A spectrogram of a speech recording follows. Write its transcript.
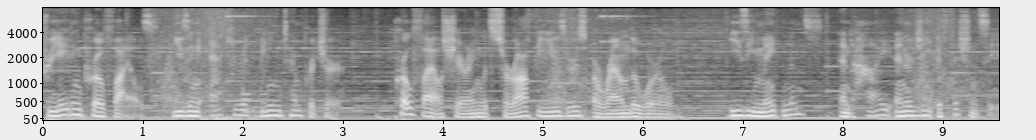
creating profiles using accurate bean temperature, profile sharing with CEROFFEE users around the world, easy maintenance, and high energy efficiency.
